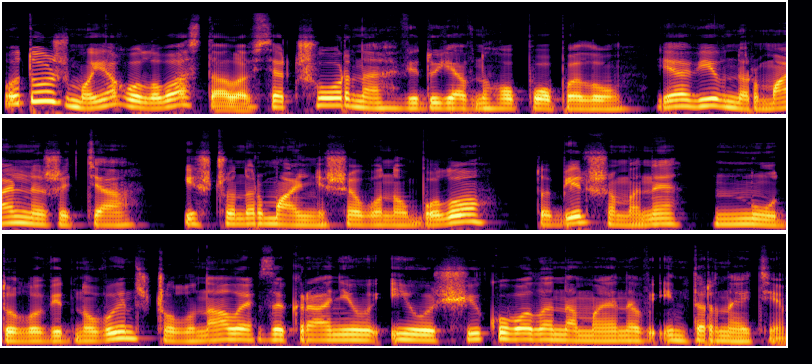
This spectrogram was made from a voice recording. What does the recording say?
Отож моя голова стала вся чорна від уявного попелу. Я вів нормальне життя, і що нормальніше воно було, то більше мене нудило від новин, що лунали з екранів і очікували на мене в інтернеті.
